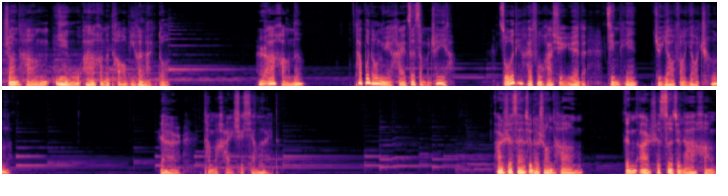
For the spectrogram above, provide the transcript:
双糖厌恶阿航的逃避和懒惰，而阿航呢，他不懂女孩子怎么这样，昨天还风花雪月的，今天。就要房要车了。然而，他们还是相爱的。二十三岁的双糖，跟二十四岁的阿航，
